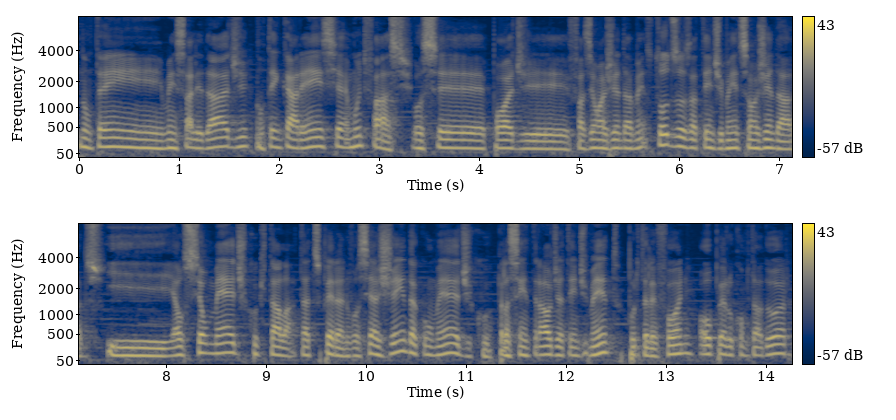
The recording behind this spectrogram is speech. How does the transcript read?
não tem mensalidade, não tem carência, é muito fácil. Você pode fazer um agendamento, todos os atendimentos são agendados e é o seu médico que está lá, está te esperando. Você agenda com o médico para a central de atendimento por telefone ou pelo computador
